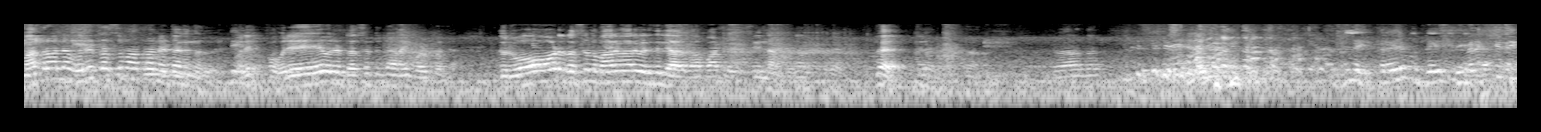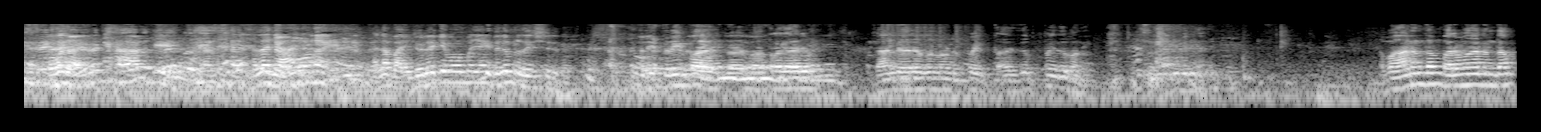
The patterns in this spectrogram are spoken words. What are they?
മാത്രമല്ല ഒരു ഡ്രസ്സ് മാത്രമല്ല ഇട്ടേക്കുന്നത്. ഒരു ഒരേ ഡ്രസ്സ് ഇട്ടിട്ടാണെങ്കിൽ കുഴപ്പമില്ല. ഇത് ഒരുപാട് ഡ്രസ്സുകൾ മാറി മാറി വരുന്നില്ല ആ പാട്ട് സീനാണ് അല്ലേ? അല്ല ഞാൻ അല്ല ബൈജുലേക്ക് പോകുമ്പോ ഞാൻ ഇതിലും പ്രതീക്ഷിച്ചിരുന്നു. ഇത്രയും പ- പത്രക്കാരും ചാനലുകാരും ഒക്കെ ഉള്ളതുകൊണ്ട് ഇപ്പൊ ഇത് ഇതിപ്പോ ഇത് മതി. അപ്പൊ ആനന്ദം പരമാനന്ദം.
